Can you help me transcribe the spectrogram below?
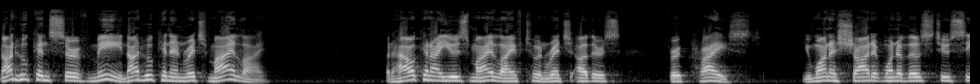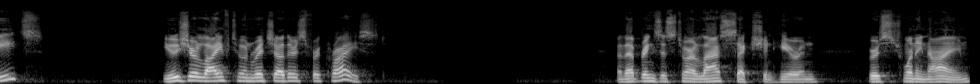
not who can serve me, not who can enrich my life, but how can I use my life to enrich others for Christ. You want a shot at one of those two seats? Use your life to enrich others for Christ. Now that brings us to our last section here in verse 29.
